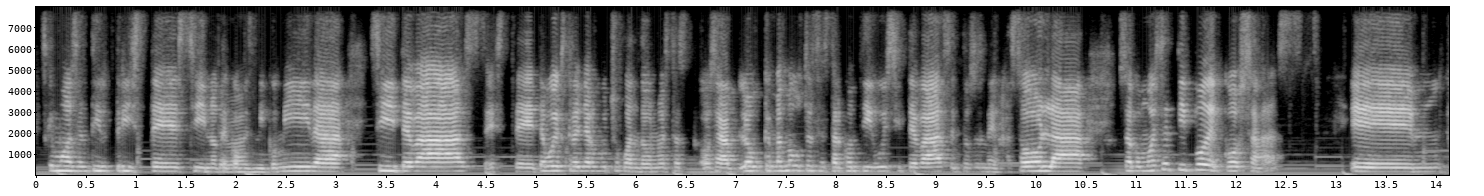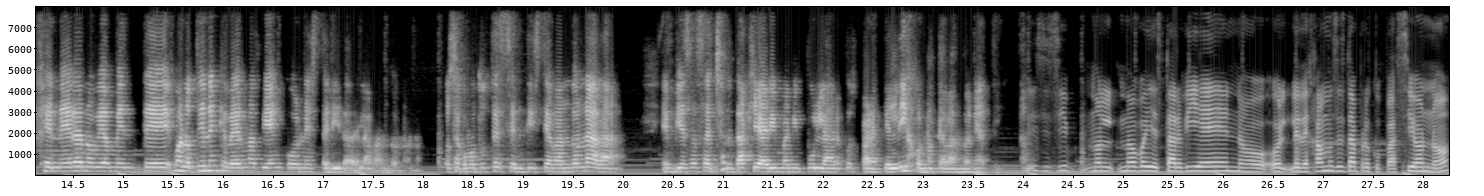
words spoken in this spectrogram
Es que me voy a sentir triste si no te, comes mi comida, si te vas, este, te voy a extrañar mucho cuando no estás, o sea, lo que más me gusta es estar contigo y si te vas, entonces me dejas sola, o sea, como ese tipo de cosas Em, generan obviamente, bueno, tienen que ver más bien con esta herida del abandono, ¿no? O sea, como tú te sentiste abandonada, empiezas a chantajear y manipular, pues para que el hijo no te abandone a ti. Sí, sí, sí, no, no voy a estar bien o, le dejamos esta preocupación, ¿no?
